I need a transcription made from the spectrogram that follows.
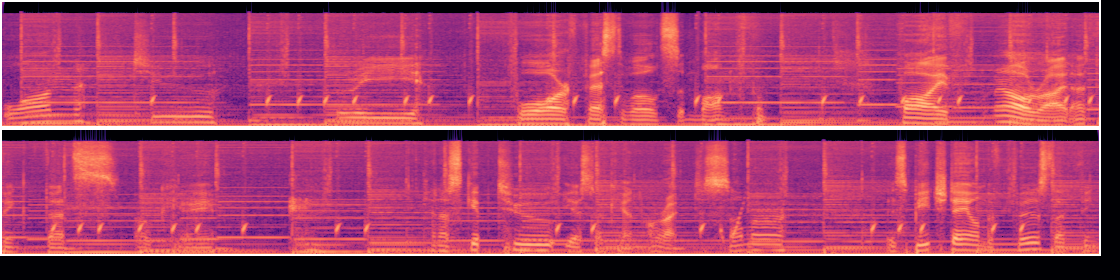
one, two, three, four festivals a month. Five. Alright, I think that's. Can I skip two? Yes, I can. Alright, summer. There's beach day on the first. I think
